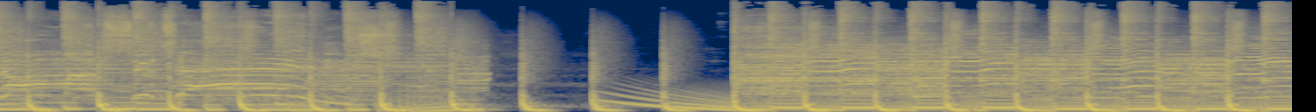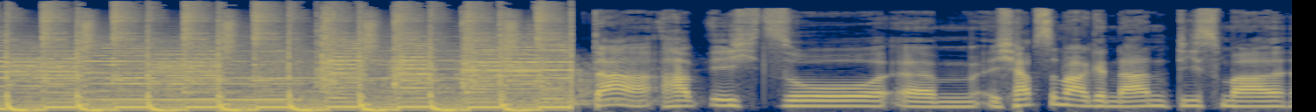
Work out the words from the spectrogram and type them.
so much to change. Da habe ich so, ähm, ich habe es immer genannt, diesmal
